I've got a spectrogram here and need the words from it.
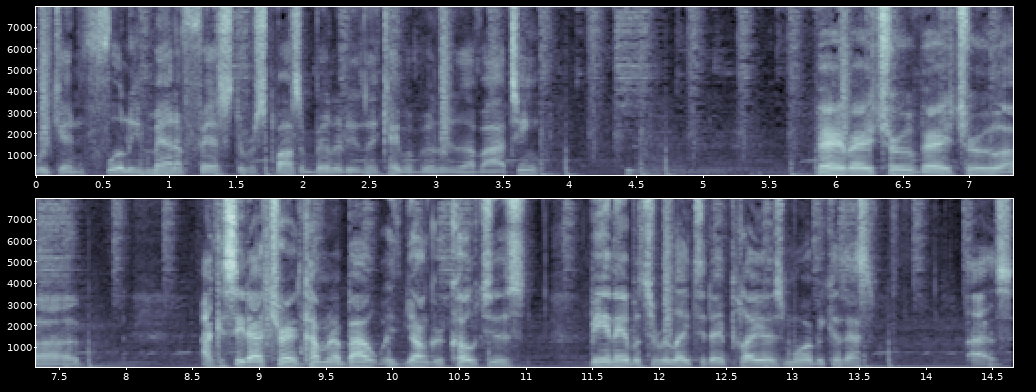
we can fully manifest the responsibilities and capabilities of our team. Very, very true. Very true. Uh, I can see that trend coming about with younger coaches being able to relate to their players more because that's, as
